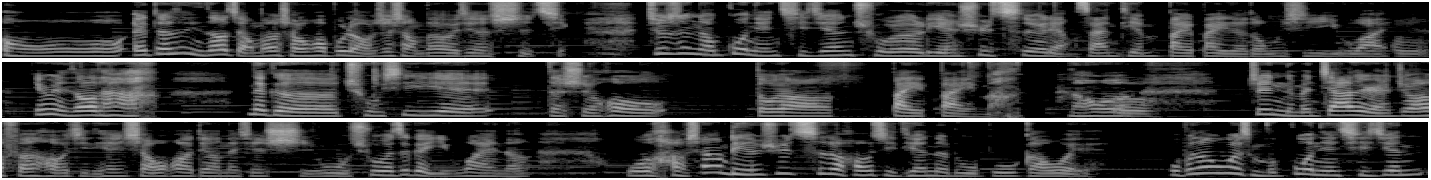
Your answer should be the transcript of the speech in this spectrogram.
哦，哎，但是你知道讲到消化不良，我就想到一件事情，就是呢，过年期间除了连续吃了两三天拜拜的东西以外，嗯，因为你知道他那个除夕夜的时候都要拜拜嘛，然后就你们家的人就要分好几天消化掉那些食物。除了这个以外呢，我好像连续吃了好几天的萝卜糕，哎，我不知道为什么过年期间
